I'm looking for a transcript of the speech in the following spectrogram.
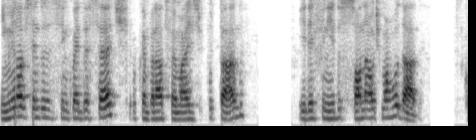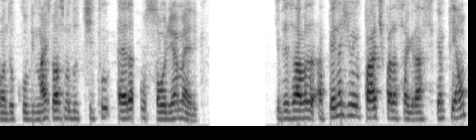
Em 1957, o campeonato foi mais disputado e definido só na última rodada, quando o clube mais próximo do título era o Sol de América, que precisava apenas de um empate para sagrar-se campeão,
